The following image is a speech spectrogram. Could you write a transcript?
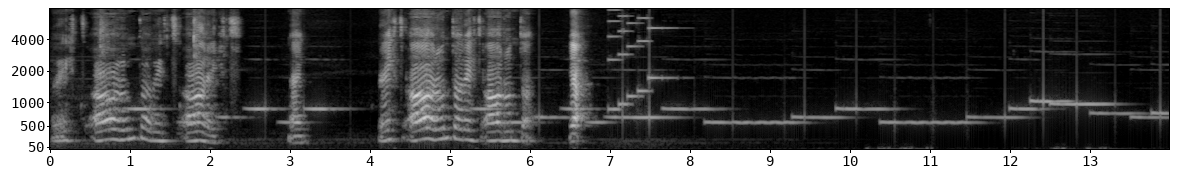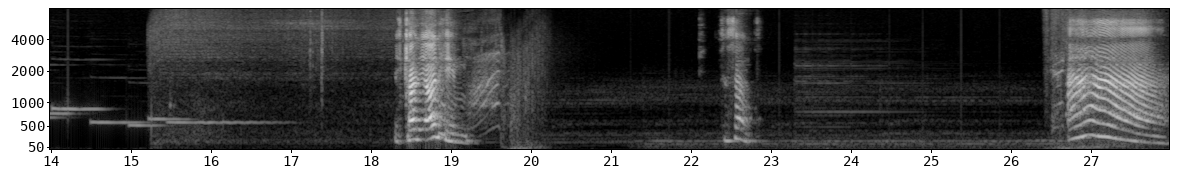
Rechts A runter, rechts A rechts. Nein. Rechts A runter, rechts A runter. Ja. Kann die anheben. Interessant. Ah.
